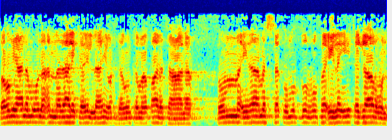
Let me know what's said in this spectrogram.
فهم يعلمون أن ذلك لله وحده كما قال تعالى ثم إذا مسكم الضر فإليه تجارون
